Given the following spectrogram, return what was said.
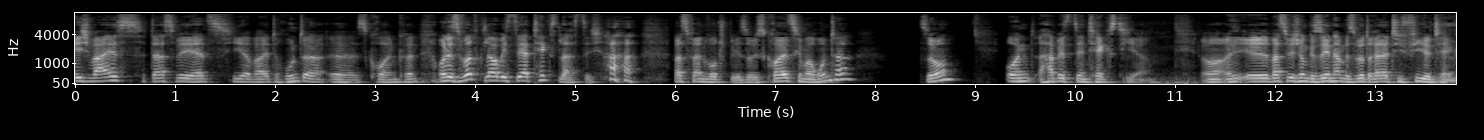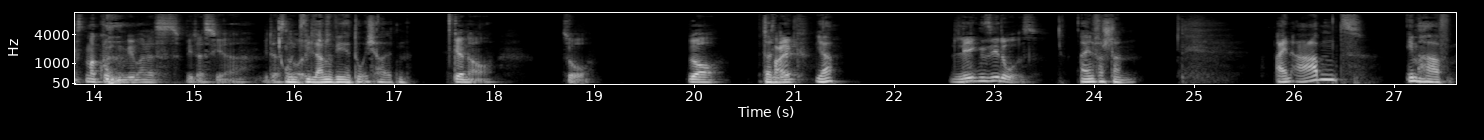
Ich weiß, dass wir jetzt hier weiter runter äh, scrollen können. Und es wird, glaube ich, sehr textlastig. Haha, was für ein Wortspiel. So, ich scroll jetzt hier mal runter. So. Und habe jetzt den Text hier. Und, äh, was wir schon gesehen haben, es wird relativ viel Text. Mal gucken, wie man das, wie das hier, wie das und läuft. wie lange wir hier durchhalten. Genau. So. Ja. Dann Falk? Ja, Legen Sie los. einverstanden. Ein Abend im Hafen.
